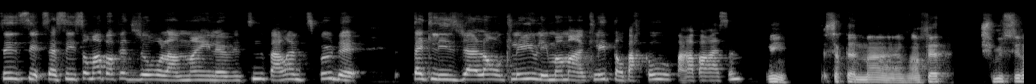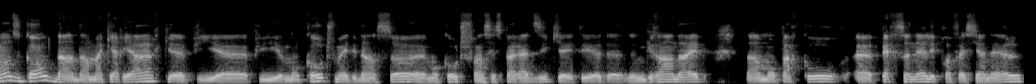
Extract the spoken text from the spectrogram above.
ça s'est sûrement pas fait du jour au lendemain. Veux-tu nous parler un petit peu de peut-être les jalons clés ou les moments clés de ton parcours par rapport à ça? Oui, certainement. En fait, je me suis rendu compte dans, ma carrière que, puis, euh, puis mon coach m'a aidé dans ça, euh, mon coach Francis Paradis, qui a été euh, d'une grande aide dans mon parcours personnel et professionnel.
